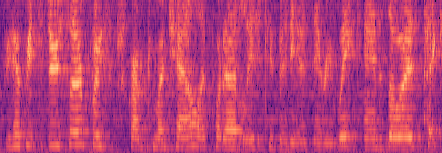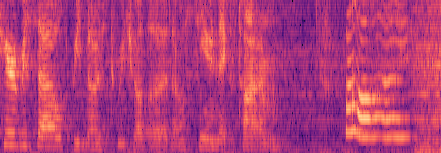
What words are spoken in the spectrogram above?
If you have yet to do so, please subscribe to my channel. I put out at least two videos every week. And as always, take care of yourselves, be nice to each other, and I'll see you next time. Bye!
